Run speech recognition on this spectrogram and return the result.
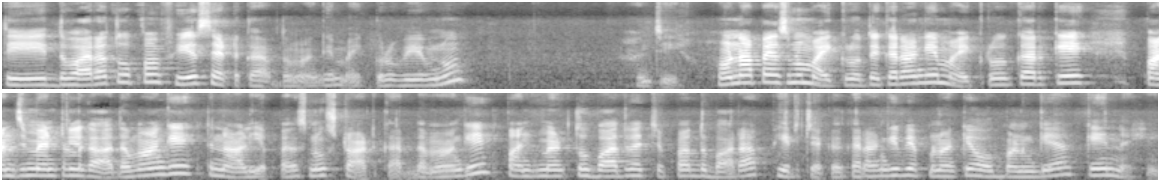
ਤੇ ਦੁਬਾਰਾ ਤੋਂ ਆਪਾਂ ਫੇਰ ਸੈੱਟ ਕਰ ਦਵਾਂਗੇ ਮਾਈਕ੍ਰੋਵੇਵ ਨੂੰ। ਹਾਂਜੀ। ਹੁਣ ਆਪਾਂ ਇਸ ਨੂੰ ਮਾਈਕਰੋ ਤੇ ਕਰਾਂਗੇ ਮਾਈਕਰੋ ਕਰਕੇ 5 ਮਿੰਟ ਲਗਾ ਦਵਾਂਗੇ ਤੇ ਨਾਲ ਹੀ ਆਪਾਂ ਇਸ ਨੂੰ ਸਟਾਰਟ ਕਰ ਦਵਾਂਗੇ। 5 ਮਿੰਟ ਤੋਂ ਬਾਅਦ ਵਿੱਚ ਆਪਾਂ ਦੁਬਾਰਾ ਫਿਰ ਚੈੱਕ ਕਰਾਂਗੇ ਵੀ ਆਪਣਾ ਘਿਓ ਬਣ ਗਿਆ ਕਿ ਨਹੀਂ।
